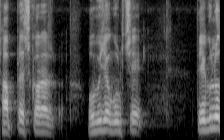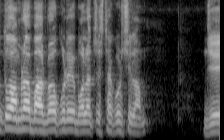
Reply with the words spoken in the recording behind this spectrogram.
সাপ্রেস করার অভিযোগ উঠছে। তো এগুলো তো আমরা বারবার করে বলার চেষ্টা করছিলাম যে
